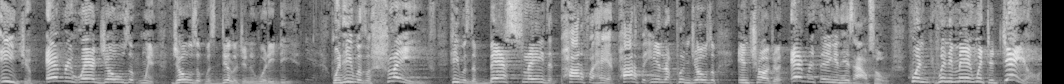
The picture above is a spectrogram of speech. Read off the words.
Egypt, everywhere Joseph went, Joseph was diligent in what he did. When he was a slave, he was the best slave that Potiphar had. Potiphar ended up putting Joseph in charge of everything in his household. When, when the man went to jail,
